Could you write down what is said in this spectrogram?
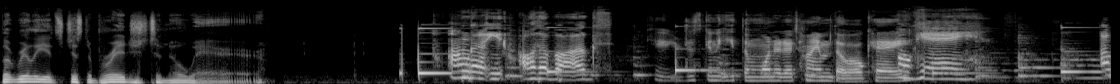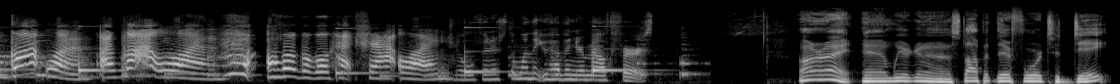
but really it's just a bridge to nowhere. I'm gonna eat all the bugs. Okay, you're just gonna eat them one at a time, though. Okay. Okay. I got one. I got one. I'm gonna go catch that one. No, finish the one that you have in your mouth first. All right. And we're going to stop it there for today.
